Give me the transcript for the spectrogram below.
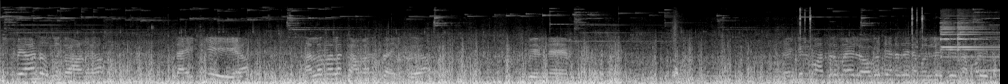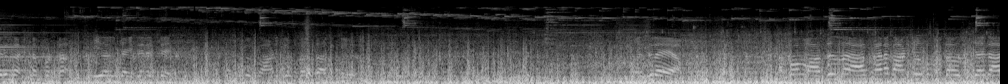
മുമ്പാണ്ട് ഒന്ന് കാണുക. ലൈക്ക് ചെയ്യുക. നല്ല നല്ല കമൻസ് അയക്കുക. പിന്നെ എങ്കിൽ മാത്രമേ ലോക ജനതയുടെ മുന്നിലേക്ക് നമ്മൾ ഇത്രയും കഷ്ടപ്പെട്ട ഈ ഒരു ചൈതന്യത്തെ നമുക്ക് കാണിച്ചു കൊടുക്കാൻ സാധിക്കുകയുള്ളൂ. മനസ്സിലായോ? അപ്പം അത് അങ്ങനെ കാണിച്ചു കൊടുക്കുമ്പോൾ വെച്ചാൽ ആ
